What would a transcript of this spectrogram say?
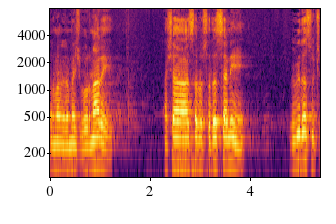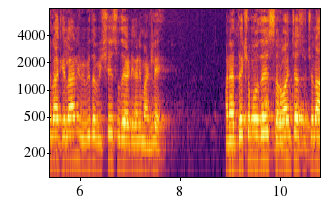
सन्माननीय रमेश बोरनारे अशा सर्व सदस्यांनी विविध सूचना केल्या आणि विविध विषय सुद्धा या ठिकाणी मांडले. आणि अध्यक्ष महोदय सर्वांच्या सूचना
